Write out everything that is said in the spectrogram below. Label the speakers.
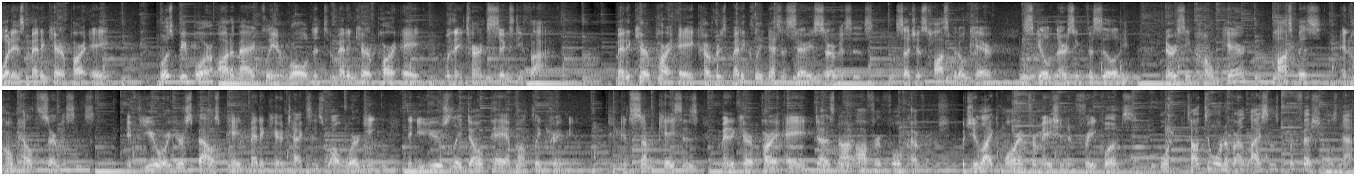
Speaker 1: What is Medicare Part A? Most people are automatically enrolled into Medicare Part A when they turn 65. Medicare Part A covers medically necessary services such as hospital care, skilled nursing facility, nursing home care, hospice, and home health services. If you or your spouse paid Medicare taxes while working, then you usually don't pay a monthly premium. In some cases, Medicare Part A does not offer full coverage. Would you like more information and free quotes? Talk to one of our licensed professionals now.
